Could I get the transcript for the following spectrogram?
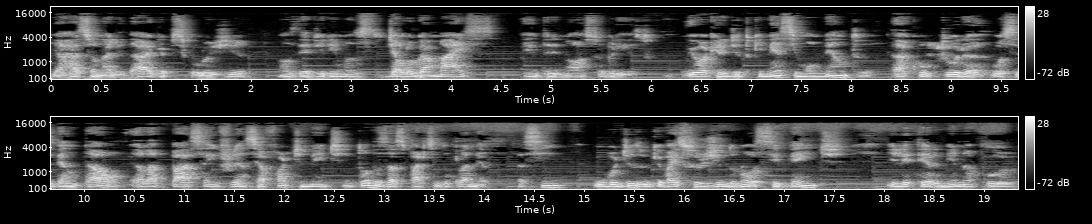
e a racionalidade, a psicologia. Nós deveríamos dialogar mais entre nós sobre isso. Eu acredito que nesse momento a cultura ocidental ela passa a influenciar fortemente em todas as partes do planeta. Assim, o budismo que vai surgindo no Ocidente, ele termina por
